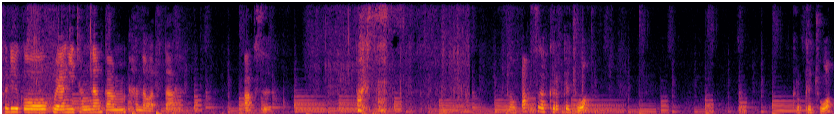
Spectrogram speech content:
그리고 고양이 장난감 하나 왔다. 박스. 너 박스가 그렇게 좋아? 그렇게 좋아?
